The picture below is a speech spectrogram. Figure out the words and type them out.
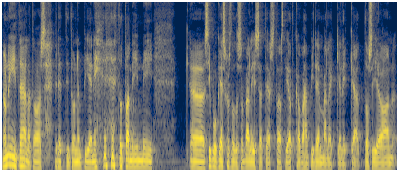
No niin, täällä taas pidettiin tuonne pieni tota niin, niin, sivukeskustelu tuossa välissä, että taas jatkaa vähän pidemmällekin, eli tosiaan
